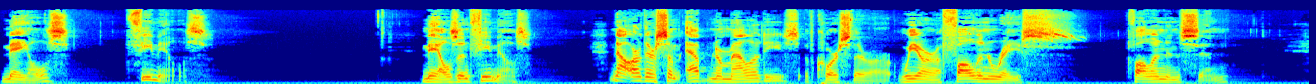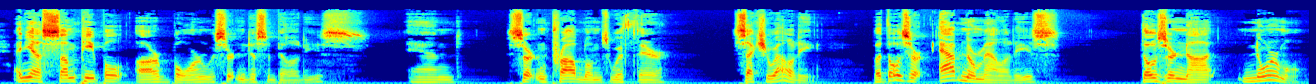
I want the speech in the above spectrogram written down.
males, females. Males and females. Now, are there some abnormalities? Of course there are. We are a fallen race, fallen in sin. And yes, some people are born with certain disabilities and certain problems with their sexuality. But those are abnormalities. Those are not normal.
